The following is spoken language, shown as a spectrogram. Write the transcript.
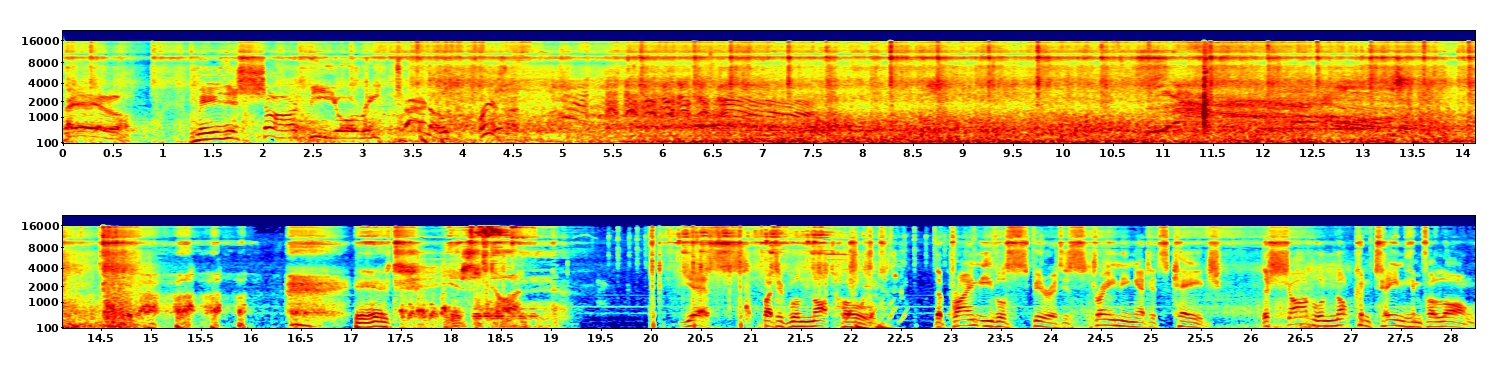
Baal, may this shard be your eternal prison. It is done. Yes, but it will not hold. The primeval spirit is straining at its cage. The shard will not contain him for long.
